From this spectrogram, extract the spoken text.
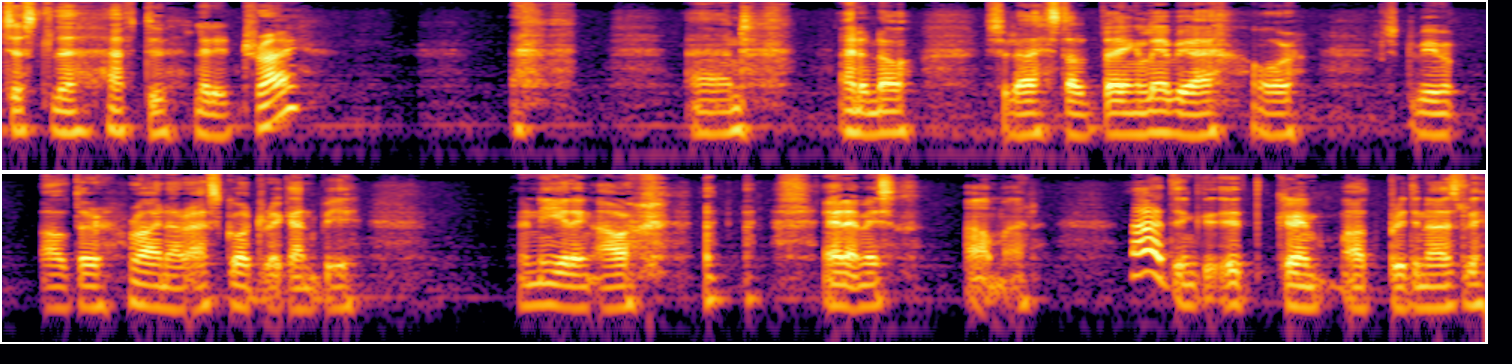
Just have to let it dry. and I don't know, should I start playing Levia or should we alter Rhinar as Godrick and be kneeling our enemies? Oh man. I think it came out pretty nicely.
